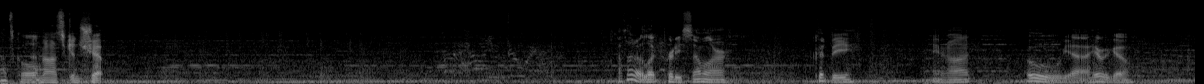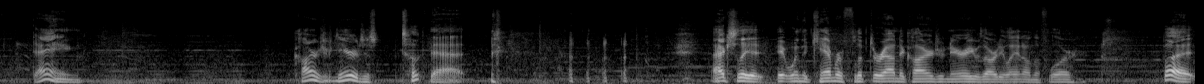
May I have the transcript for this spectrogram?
That's cool. a Nausicaan ship. I thought it looked pretty similar. Could be. Maybe not. Oh, yeah, here we go. Dang. Connor Trinneer just took that. Actually, it, it, when the camera flipped around to Connor Trinneer, he was already laying on the floor. But,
